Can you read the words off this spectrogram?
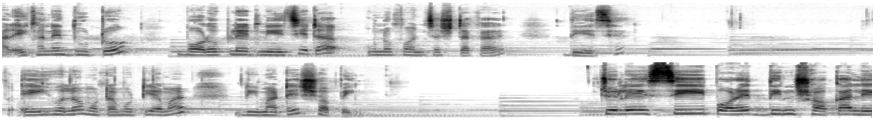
আর এখানে দুটো বড় প্লেট নিয়েছি, এটা উনপঞ্চাশ টাকায় দিয়েছে। তো এই হলো মোটামুটি আমার ডিমার্টের শপিং। চলে এসেছি। পরের দিন সকালে,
